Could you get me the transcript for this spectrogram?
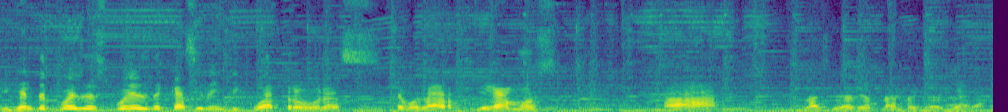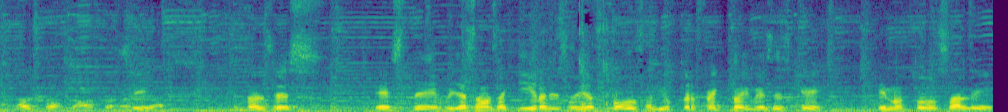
Y gente, pues después de casi 24 horas de volar, llegamos a la ciudad de Atlanta, Georgia. Sí. Entonces, este, pues ya estamos aquí, gracias a Dios, todo salió perfecto. Hay veces que, que no todo sale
